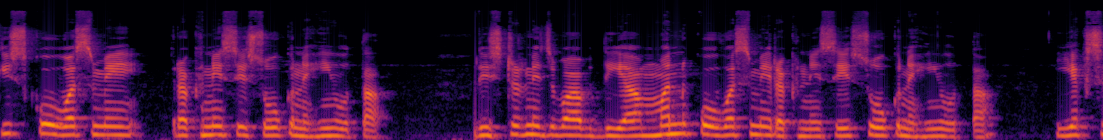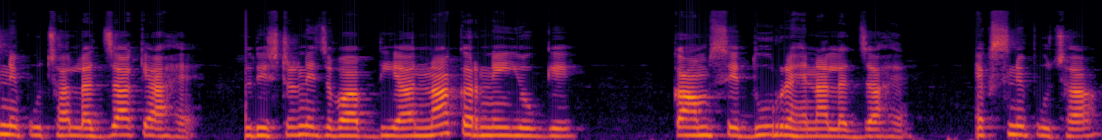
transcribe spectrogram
किसको वश में रखने से शोक नहीं होता? युधिष्ठर ने जवाब दिया, मन को वश में रखने से शोक नहीं होता। यक्ष ने पूछा, लज्जा क्या है? युधिष्ठिर ने जवाब दिया, ना करने योग्य काम से दूर रहना लज्जा है। यक्ष ने पूछा,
